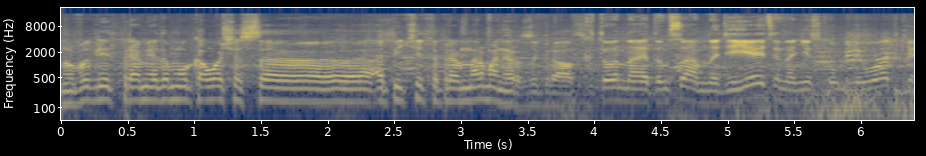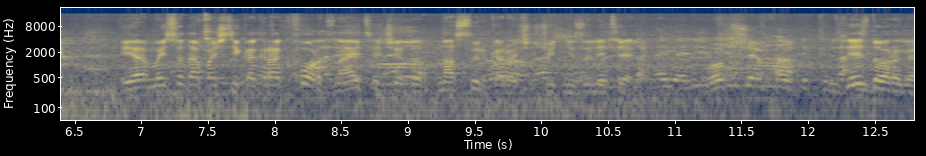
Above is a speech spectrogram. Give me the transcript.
Ну, выглядит прям, я думаю, у кого сейчас э, аппетит прям нормально разыгрался. Кто на этом самом, на диете, на низкоуглеводке. Я, мы сюда почти как Рокфорд, знаете, что-то на сыр, короче, чуть не залетели. В общем, здесь дорого.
